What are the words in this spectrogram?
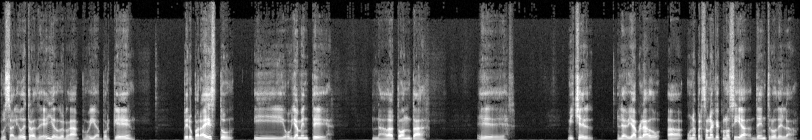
pues salió detrás de ellos, ¿verdad? Oiga, ¿por qué? Pero para esto, y obviamente nada tonta, eh, Michelle le había hablado a una persona que conocía dentro de la,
